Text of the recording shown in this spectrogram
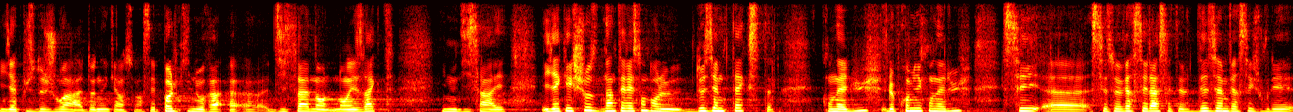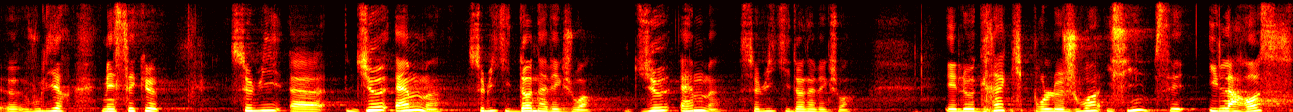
Il y a plus de joie à donner qu'à recevoir. C'est Paul qui nous dit ça dans, les actes il nous dit ça. Et, il y a quelque chose d'intéressant dans le deuxième texte qu'on a lu. Le premier qu'on a lu, c'est euh, ce verset-là, c'était le deuxième verset que je voulais euh, vous lire, mais c'est que celui, euh, Dieu aime celui qui donne avec joie. Dieu aime celui qui donne avec joie. Et le grec pour le joie ici, c'est hilaros,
